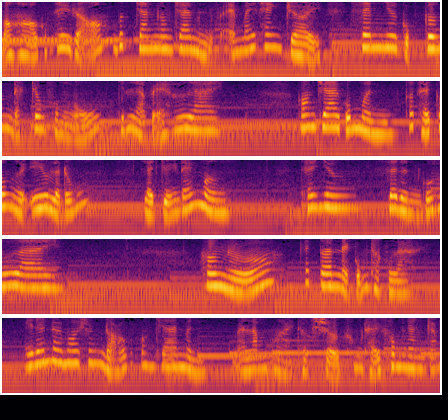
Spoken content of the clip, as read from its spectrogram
Bọn họ cũng thấy rõ bức tranh con trai mình vẽ mấy tháng trời, Xem như cục cưng đặt trong phòng ngủ, Chính là vẽ hứa lai. Con trai của mình có thể có người yêu là đúng, Là chuyện đáng mừng. Thế nhưng, gia đình của hứa lai? Hơn nữa, Cái tên này cũng thật là, Nghĩ đến đôi môi sưng đỏ của con trai mình Mà Lâm Hoài thật sự không thể không ngăn cấm.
